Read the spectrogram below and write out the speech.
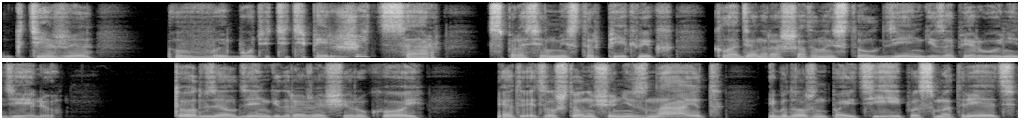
«Где же вы будете теперь жить, сэр?» — спросил мистер Пиквик, кладя на расшатанный стол деньги за первую неделю. Тот взял деньги дрожащей рукой и ответил, что он еще не знает, ибо должен пойти и посмотреть,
